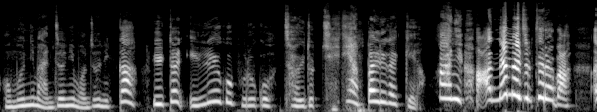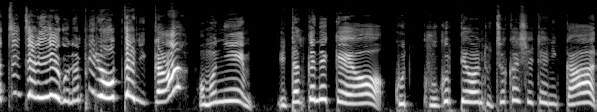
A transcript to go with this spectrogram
어머님 안전이 먼저니까 일단 119 부르고 저희도 최대한 빨리 갈게요. 아니, 아, 내말좀 들어봐. 아, 진짜 119는 필요 없다니까. 어머님, 일단 끊을게요. 곧 구급대원 도착하실 테니까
